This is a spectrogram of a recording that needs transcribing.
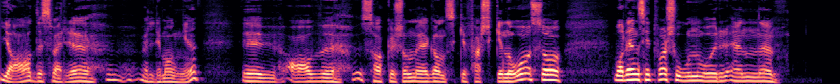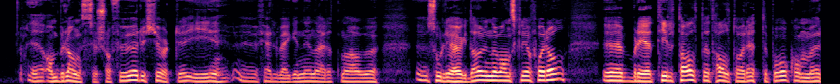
Ja, dessverre veldig mange. Eh, av saker som er ganske ferske nå, så var det en situasjon hvor en eh, ambulansesjåfør kjørte i eh, fjellveggen i nærheten av Soljehøgda under vanskelige forhold. Ble tiltalt. Et halvt år etterpå kommer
